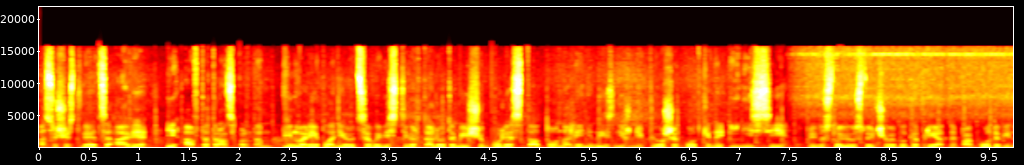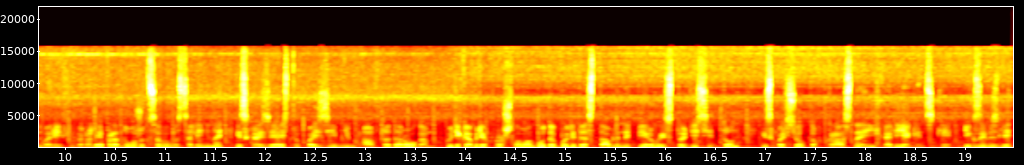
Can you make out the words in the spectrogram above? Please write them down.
осуществляется авиа и автотранспортом. В январе планируется вывести вертолетами еще более 100 тонн оленины из Нижней Пеши, Коткина и Неси. При условии устойчивой благоприятной погоды в январе и феврале продолжится вывоз оленины из хозяйств по зимним автодорогам. В декабре прошлого года были доставлены первые 110 тонн из поселков Красное и Харьягинские. Их завезли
